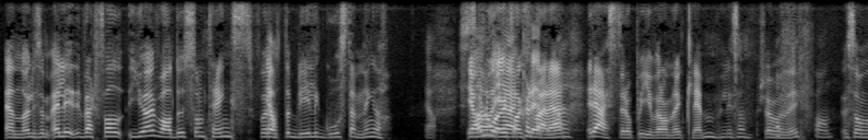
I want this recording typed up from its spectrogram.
enn å liksom Eller i hvert fall gjør hva du som trengs for Ja. at det blir litt god stemning, da. Ja. Jeg har noen ganger jeg sagt kler sånn meg. Reis dere opp og gi hverandre en klem, liksom. Skjønner faen. Sånn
